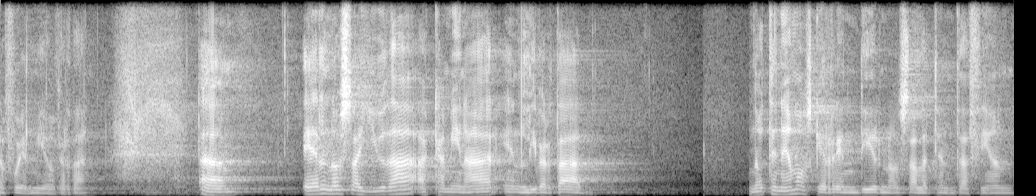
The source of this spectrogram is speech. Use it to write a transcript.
No fue el mío, ¿verdad? Ah, él nos ayuda a caminar en libertad. No tenemos que rendirnos a la tentación.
